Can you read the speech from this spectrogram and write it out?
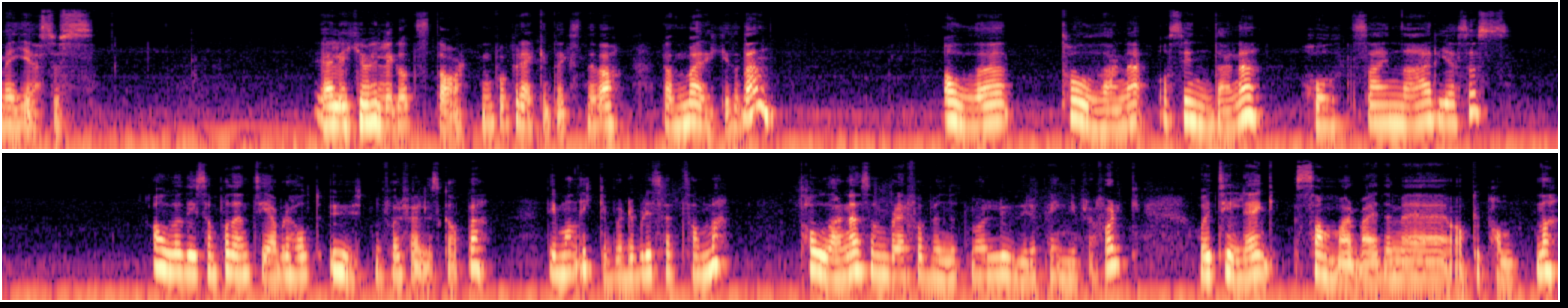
med Jesus? Jeg liker veldig godt starten på prekenteksten i dag. La den merke til den. Alle tollerne og synderne holdt seg nær Jesus. Alle de som på den tida ble holdt utenfor fellesskapet. De man ikke burde bli sett sammen med tollerne som ble forbundet med å lure penger fra folk, og i tillegg samarbeide med okkupantene,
